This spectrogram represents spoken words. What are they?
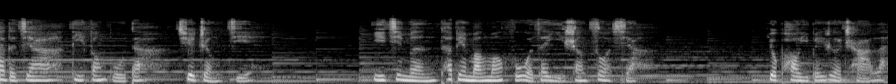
他的家地方不大，却整洁。一进门，他便忙忙扶我在椅上坐下，又泡一杯热茶来。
